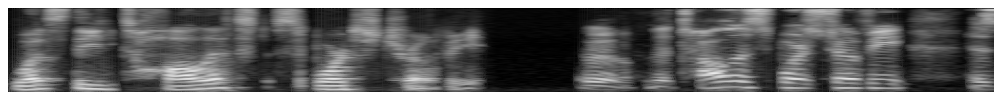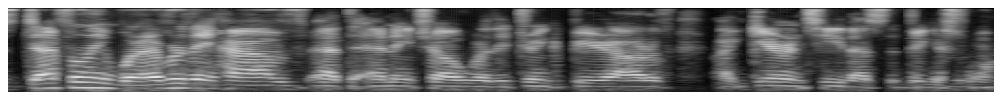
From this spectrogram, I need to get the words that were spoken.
What's the tallest sports trophy? Ooh, the tallest sports trophy is definitely whatever they have at the NHL where they drink beer out of. I guarantee that's the biggest one.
